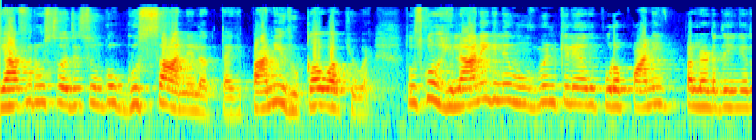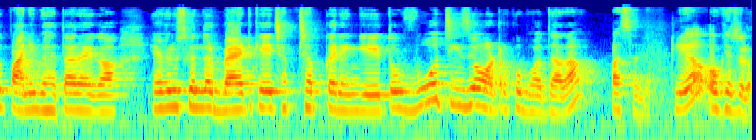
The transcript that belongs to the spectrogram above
या फिर उस वजह से उनको गुस्सा आने लगता है कि पानी रुका हुआ क्यों है? तो उसको हिलाने के लिए मूवमेंट के लिए तो पूरा पानी पलट देंगे तो पानी बहता रहेगा, या फिर उसके अंदर बैठ के छप छप करेंगे तो वो चीज़ें ऑटर को बहुत ज़्यादा पसंद है। क्लियर ओके चलो।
